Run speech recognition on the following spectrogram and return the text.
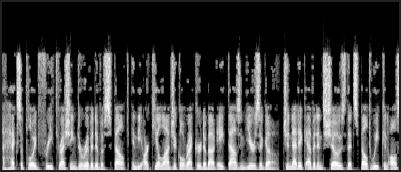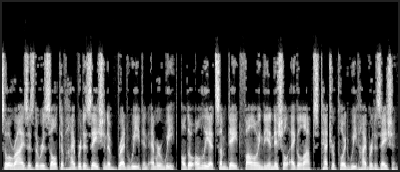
a hexaploid free threshing derivative of spelt in the archaeological record about 8,000 years ago. Genetic evidence shows that spelt wheat can also arise as the result of hybridization of bread wheat and emmer wheat, although only at some date following the initial Aegilops tetraploid wheat hybridization.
